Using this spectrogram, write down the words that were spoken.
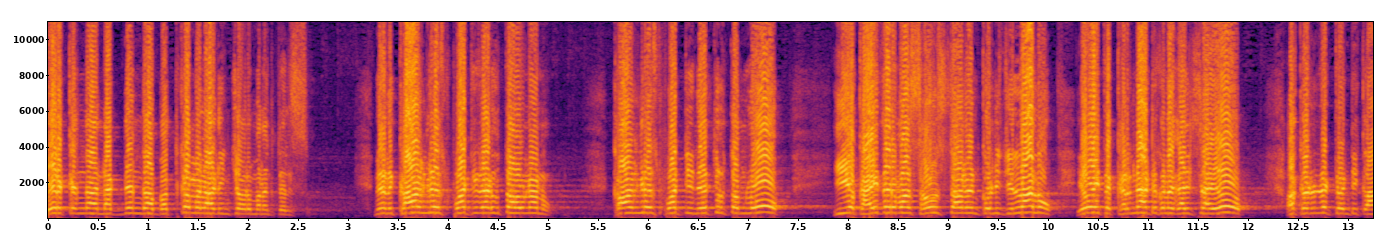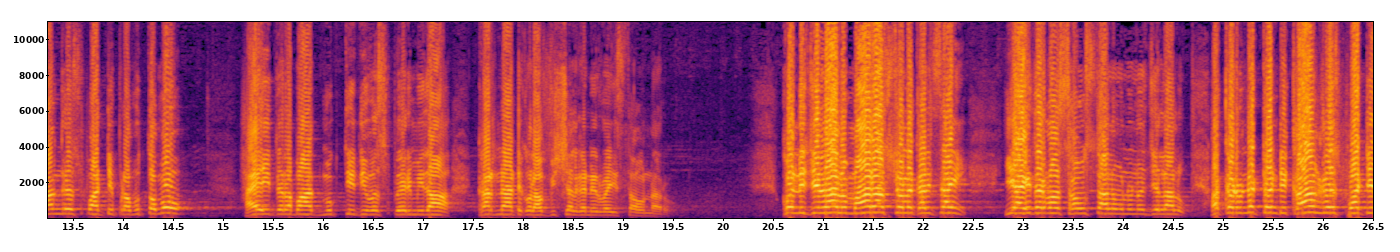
ఏ రకంగా నగ్నంగా బతుకమ్మలాడించారో మనకు తెలుసు. నేను కాంగ్రెస్ పార్టీని అడుగుతా ఉన్నాను. కాంగ్రెస్ పార్టీ నేతృత్వంలో ఈ యొక్క హైదరాబాద్ సంస్థానం కొన్ని జిల్లాలు ఏవైతే కర్ణాటకలో కలిశాయో అక్కడ ఉన్నటువంటి కాంగ్రెస్ పార్టీ ప్రభుత్వము హైదరాబాద్ ముక్తి దివస్ పేరు మీద కర్ణాటకలో అఫీషియల్గా నిర్వహిస్తూ ఉన్నారు. కొన్ని జిల్లాలు మహారాష్ట్రలో కలిశాయి. ఈ హైదరాబాద్ సంస్థానంలో ఉన్న జిల్లాలు. అక్కడ ఉన్నటువంటి కాంగ్రెస్ పార్టీ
